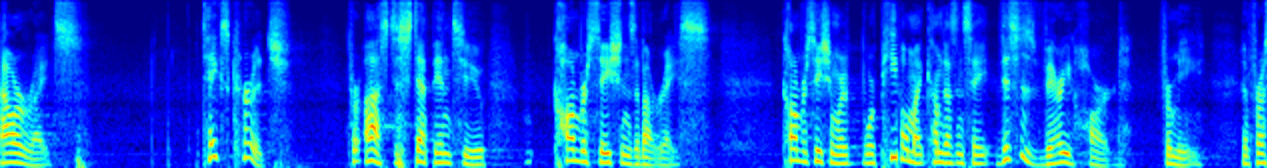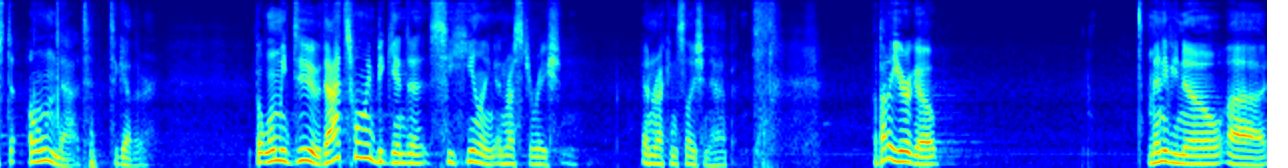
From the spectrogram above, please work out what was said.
our rights, it takes courage for us to step into conversations about race. Conversation where, where people might come to us and say, This is very hard for me, and for us to own that together. But when we do, that's when we begin to see healing and restoration and reconciliation happen. About a year ago, Many of you know uh,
